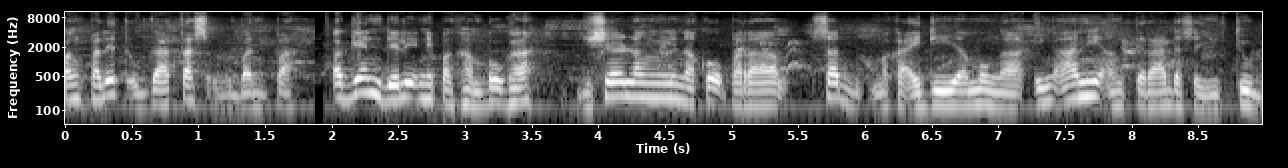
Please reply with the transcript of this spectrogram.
pangpalit og gatas ug uban pa. Again, dili ni panghambog ha. Gi-share lang ni nako para sad maka-idea mo nga ingani ang tirada sa YouTube.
